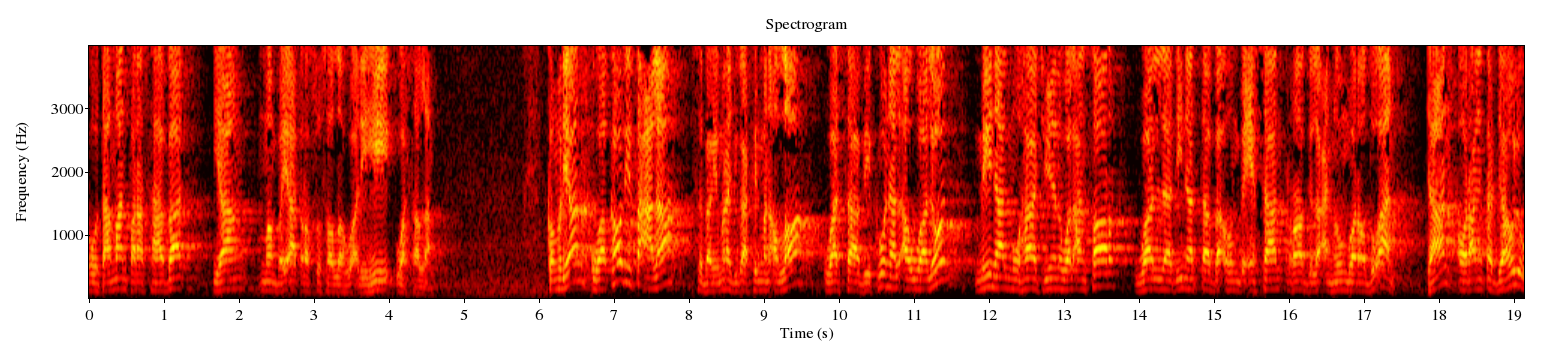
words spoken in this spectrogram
keutamaan para sahabat yang membaiat Rasulullah sallallahu alaihi wasallam. Kemudian wa qauli ta'ala sebagaimana juga firman Allah wasabiqunal awwalun minal muhajirin wal ansar walladzina taba'hum bi ihsan radhiyallahu anhum wa radu'an dan orang yang terdahulu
